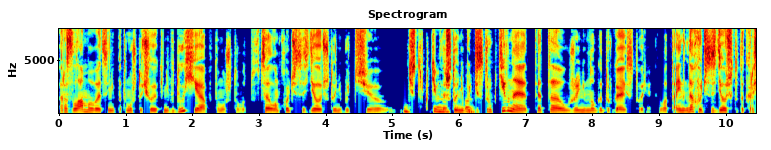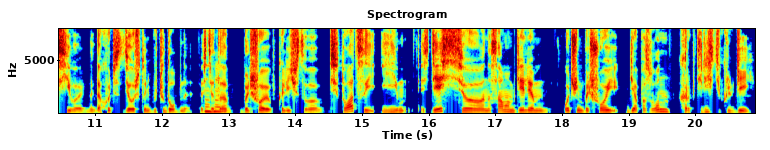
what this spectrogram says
разламывается не потому, что человек не в духе, а потому что вот в целом хочется сделать что-нибудь э, деструктивное, что-нибудь деструктивное, это уже немного другая история. Вот. А иногда хочется сделать что-то красивое, иногда хочется сделать что-нибудь удобное. То есть угу. это большое количество ситуаций, и здесь э, на самом деле очень большой диапазон характеристик людей.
